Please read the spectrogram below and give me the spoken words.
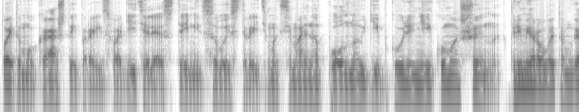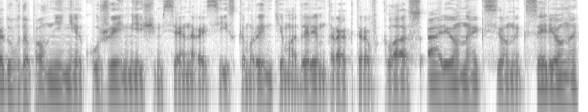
поэтому каждый производитель стремится выстроить максимально полную гибкую линейку машин. К примеру, в этом году в дополнение к уже имеющимся на российском рынке моделям тракторов класс Arion, Axion Xerion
